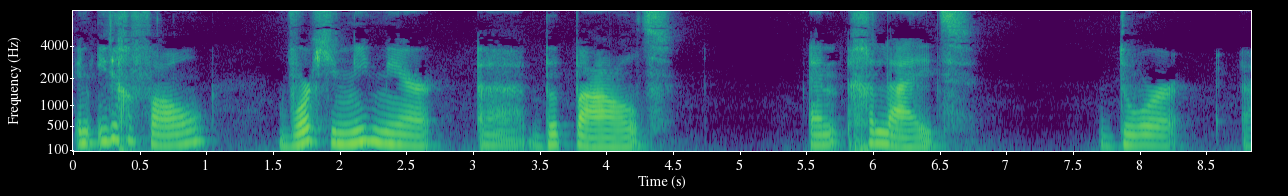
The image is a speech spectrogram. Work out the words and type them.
In ieder geval word je niet meer uh, bepaald en geleid door, uh,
